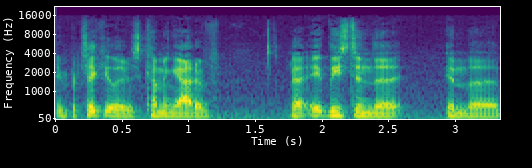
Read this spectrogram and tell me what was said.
in particular is coming out of uh, at least in the in the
